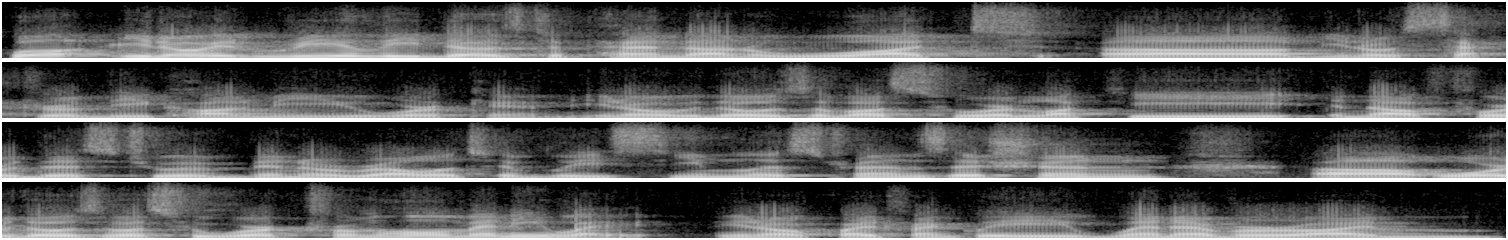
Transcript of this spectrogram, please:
Well, you know, it really does depend on what uh, you know sector of the economy you work in. You know, those of us who are lucky enough for this to have been a relatively seamless transition, uh, or those of us who work from home anyway. You know, quite frankly, whenever I'm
